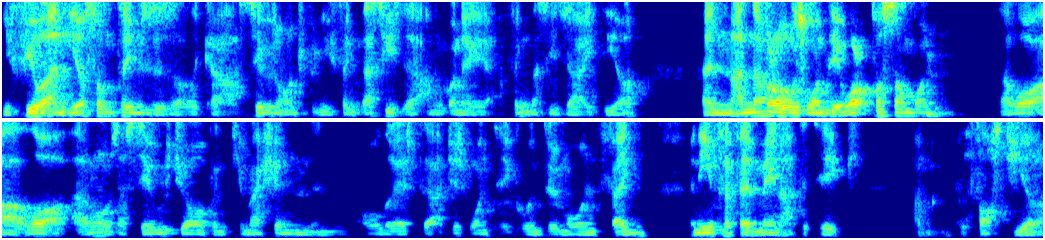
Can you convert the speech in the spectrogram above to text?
you feel it in here sometimes as a, like a sales entrepreneur you think this is it I'm gonna I think this is the idea and I never always wanted to work for someone a lot a lot I know it's a sales job and commission and all the rest of it I just wanted to go and do my own thing and even if it meant I had to take um, the first year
